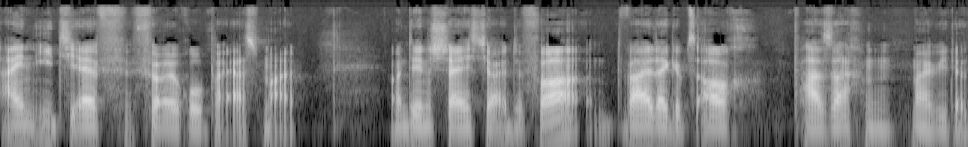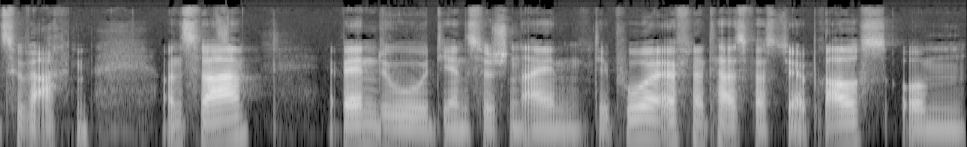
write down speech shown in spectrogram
ein ETF für Europa erstmal. Und den stelle ich dir heute vor, weil da gibt es auch ein paar Sachen mal wieder zu beachten. Und zwar, wenn du dir inzwischen ein Depot eröffnet hast, was du ja brauchst, um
